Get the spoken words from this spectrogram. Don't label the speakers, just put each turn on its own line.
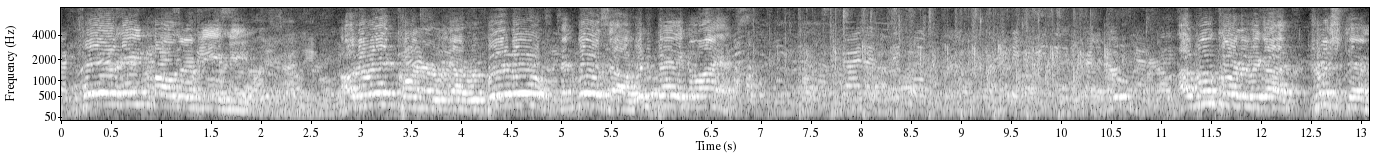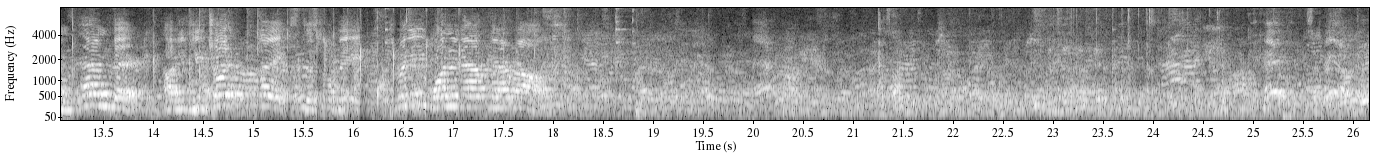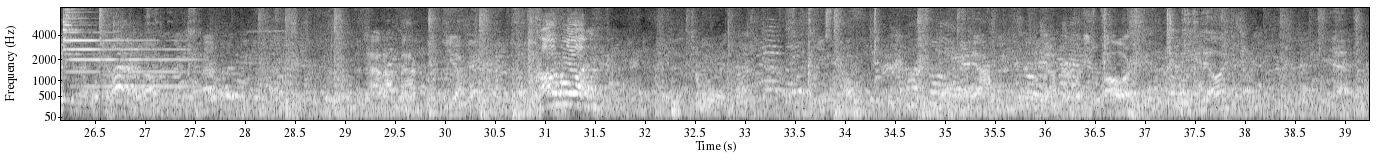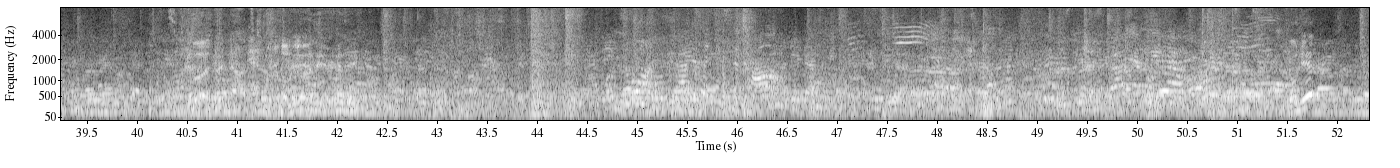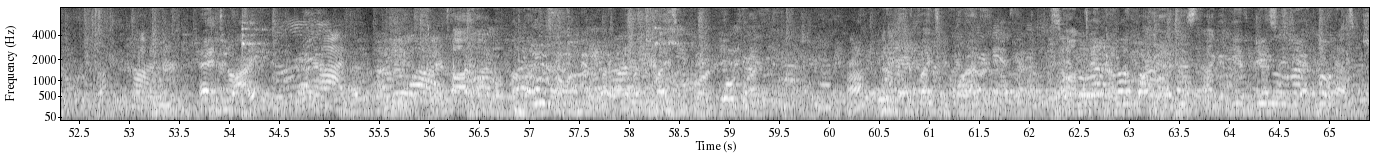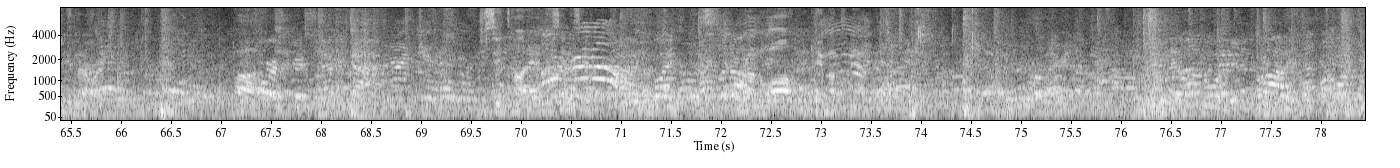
eight baller of the evening. On the red corner, we got Roberto Mendoza, Winnipeg Alliance. On blue corner, we got Christian Andvik of the Detroit Lakes. This will be three one and a half minute rounds.
That on backwards? Yeah.
Round one.
Yeah. Yeah, but he's taller. Good. Who did?
Hey, do you know I? Todd. Todd Arnold. Fights before a big fight. Huh? Never fights before ever. So I'm taking him to farm. I just I got gave Jess's VIP pass because she's not working. Uh, you see Todd Anderson? We're on the wall. He came up to me after.
Round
